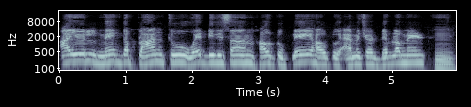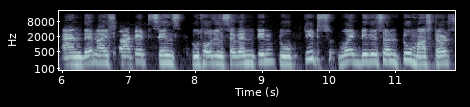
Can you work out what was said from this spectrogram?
i will make the plan to weight division how to play how to amateur development. Mm. and then i started since 2017 to kids weight division to masters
